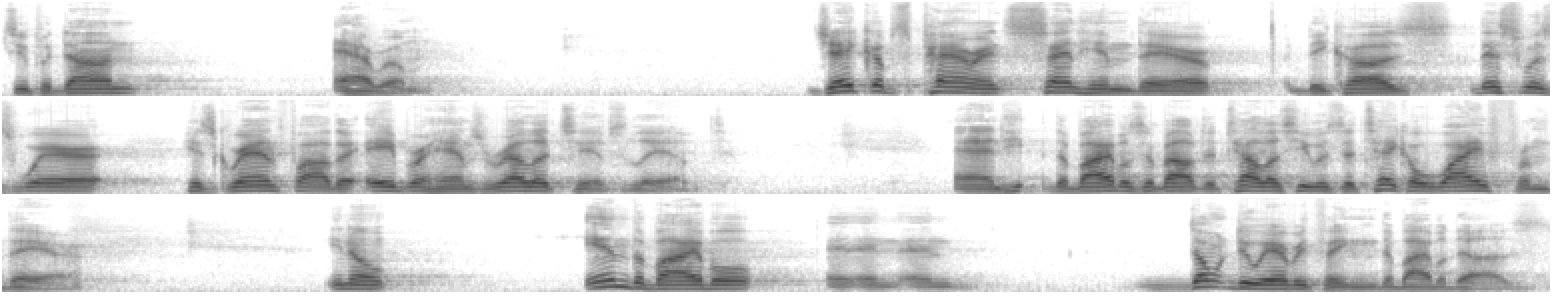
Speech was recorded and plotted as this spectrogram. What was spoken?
to Padan Aram. Jacob's parents sent him there because this was where his grandfather Abraham's relatives lived. And he, the Bible's about to tell us he was to take a wife from there. You know, in the Bible, and, and, and don't do everything the Bible does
